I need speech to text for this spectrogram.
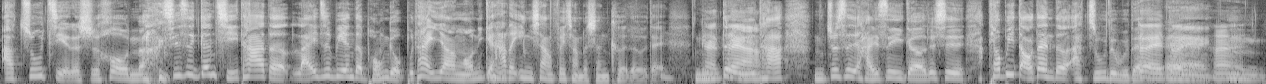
阿朱姐的时候呢，其实跟其他的来这边的朋友不太一样哦。你给他的印象非常的深刻，对不对？嗯、你对于他，你就是还是一个就是调皮捣蛋的阿朱，对不对？对对，嗯，嗯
